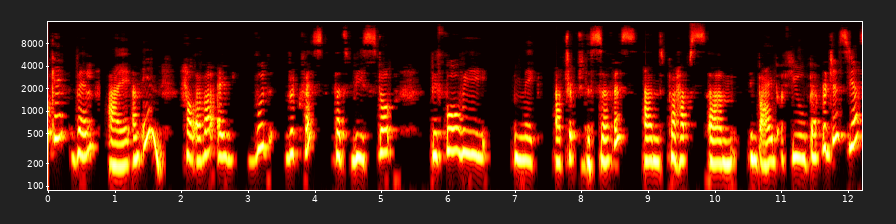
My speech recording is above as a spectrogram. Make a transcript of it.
Okay, well, I am in. However, I would request that we stop before we make our trip to the surface and perhaps um, imbibe a few beverages, yes?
